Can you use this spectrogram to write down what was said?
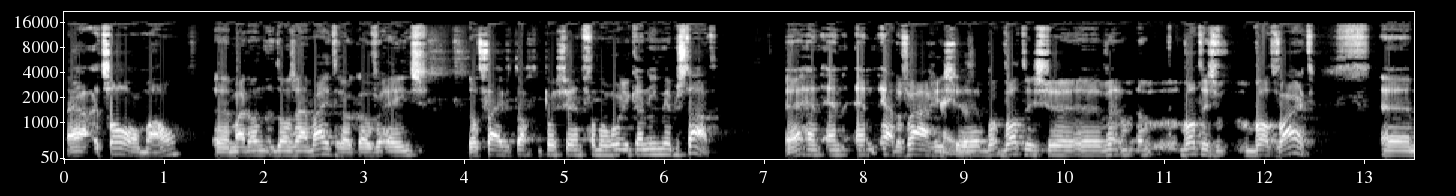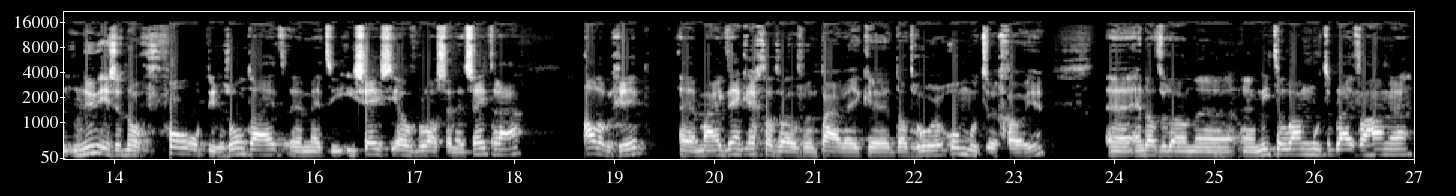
nou ja, het zal allemaal. Uh, maar dan, dan zijn wij het er ook over eens dat 85% van de horeca niet meer bestaat. en, en, en ja, de vraag is: nee, dat... wat, is wat is wat waard? nu is het nog vol op die gezondheid, met die IC's die overbelast zijn, et cetera. Alle begrip. Uh, maar ik denk echt dat we over een paar weken dat roer om moeten gooien. Uh, en dat we dan uh, niet te lang moeten blijven hangen.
